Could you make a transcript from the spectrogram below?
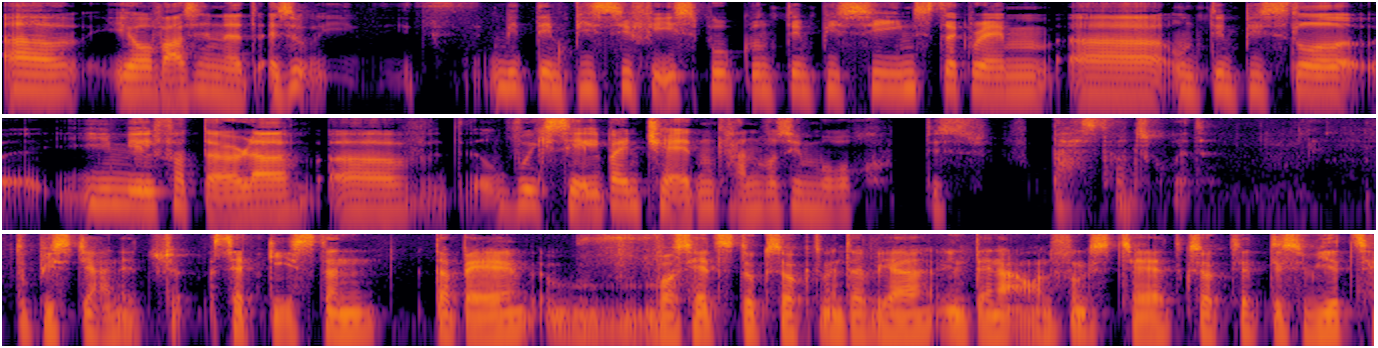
Äh, ja, weiß ich nicht. Also mit dem bisschen Facebook und dem bisschen Instagram äh, und dem bisschen E-Mail-Verteiler, äh, wo ich selber entscheiden kann, was ich mache. Das passt ganz gut. Du bist ja nicht seit gestern dabei. Was hättest du gesagt, wenn da wer in deiner Anfangszeit gesagt hätte, das wird es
